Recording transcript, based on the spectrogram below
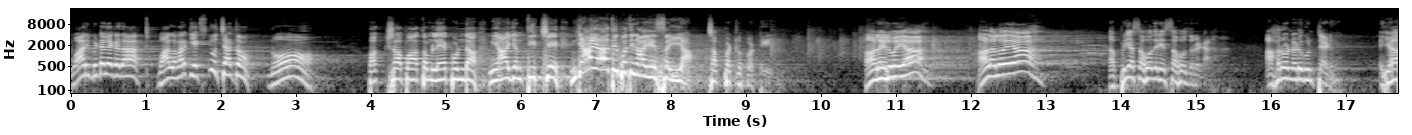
వారి బిడ్డలే కదా వాళ్ళ వరకు ఎక్స్క్యూజ్ చేద్దాం. నో. పక్షపాతం లేకుండా న్యాయం తీర్చే న్యాయాధిపతి నా యేసయ్య చప్పట్లు కొట్టి. ఆలలోయ ఆలలోయ నా ప్రియ సహోదరి సహోదరుడా అహరోన్ అడుగుంటాడు అయ్యా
